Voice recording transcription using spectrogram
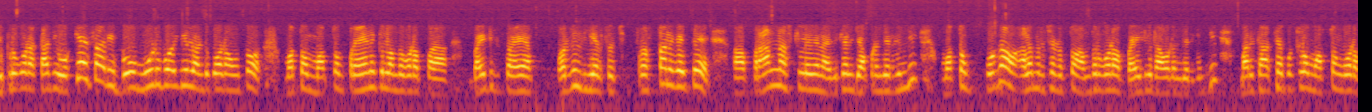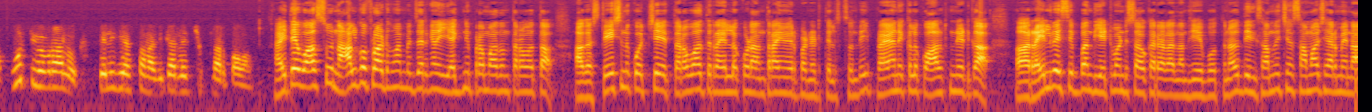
ఇప్పుడు కూడా కాదు ఒకేసారి బో- మూడు బోగీలు అంటుకోవడంతో మొత్తం మొత్తం ప్రయాణికులందరూ కూడా బయటికి పరుగులు తీయాల్సి వచ్చింది. ప్రస్తుతానికైతే ఆ ప్రాణ నష్టం లేదని అధికారులు చెప్పడం జరిగింది. మొత్తం పొగ అలమరించడంతో అందరూ కూడా బయటికి రావడం జరిగింది. మరి కాసేపట్లో మొత్తం కూడా పూర్తి వివరాలు తెలియజేస్తాను అధికారులు చెప్తున్నారు పవన్. అయితే వాసు నాలుగో ప్లాట్ఫామ్ మీద జరిగిన అగ్ని ప్రమాదం తర్వాత ఆ స్టేషన్కి వచ్చే తర్వాత రైల్లో కూడా అంతరాయం ఏర్పడినట్టు తెలుస్తుంది. ప్రయాణికులకు ఆల్టర్నేట్గా రైల్వే సిబ్బంది ఎటువంటి సౌకర్యాలు అందజేయబోతున్నారు? దీనికి సంబంధించిన సమాచారమైన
